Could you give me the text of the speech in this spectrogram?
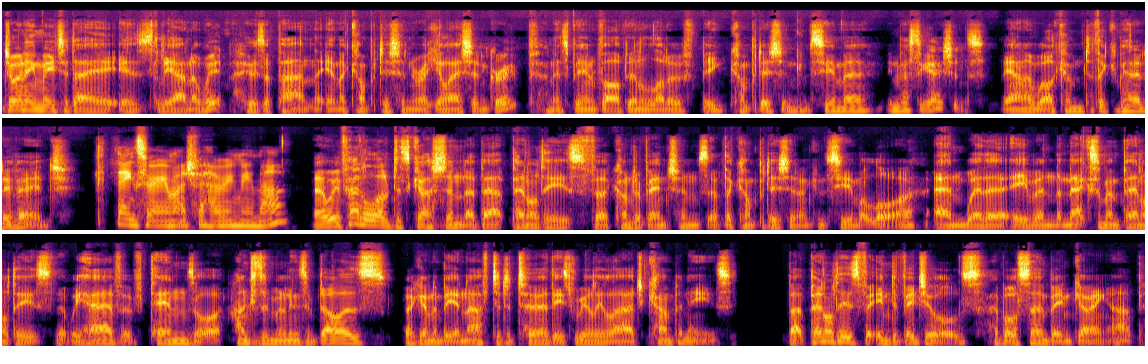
Joining me today is Liana Witt, who's a partner in the Competition Regulation Group and has been involved in a lot of big competition consumer investigations. Liana, welcome to the Competitive Edge. Thanks very much for having me, Matt. Now, we've had a lot of discussion about penalties for contraventions of the competition and consumer law and whether even the maximum penalties that we have of tens or hundreds of millions of dollars are going to be enough to deter these really large companies. But penalties for individuals have also been going up,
